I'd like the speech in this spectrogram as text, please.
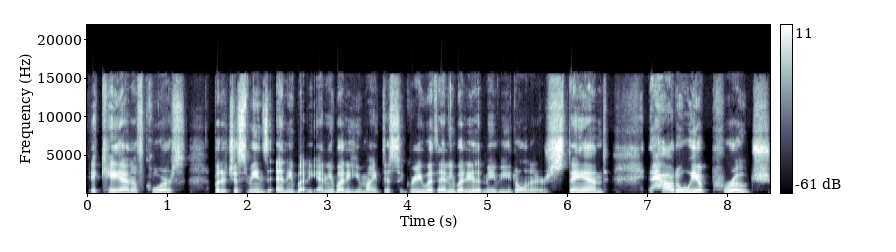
It can, of course, but it just means anybody, anybody you might disagree with, anybody that maybe you don't understand. How do we approach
